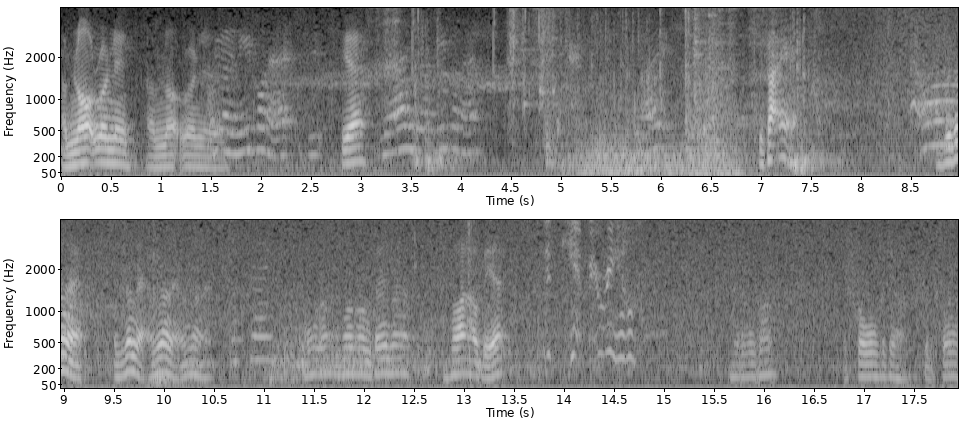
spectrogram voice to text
I'm not running. I'm not running. We're gonna leave on it. Yeah? Yeah, you're gonna leave on it. Right? Is that it? Have we done it? Have we done it? Have we done it? Have we done it? Okay. I don't know. I don't know what I'm doing there. I thought that'll be it. This can't be real. There we go. Let's go over there. Let's go.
